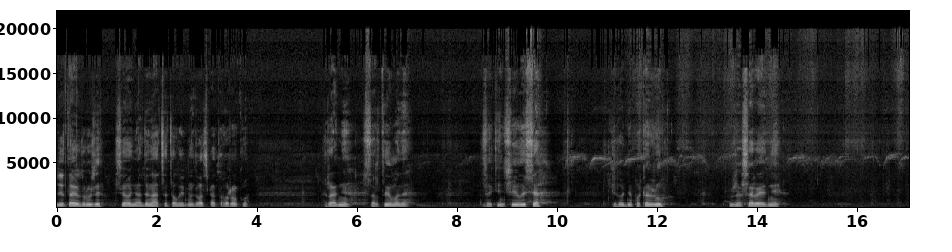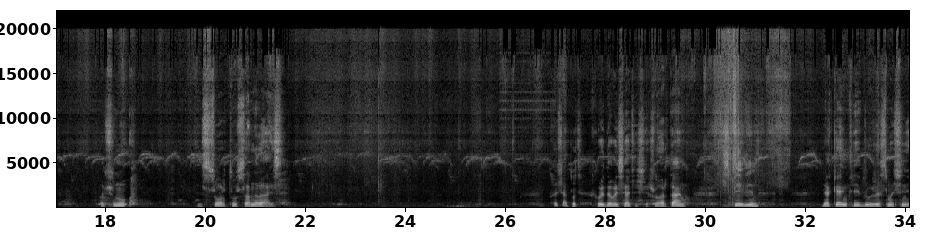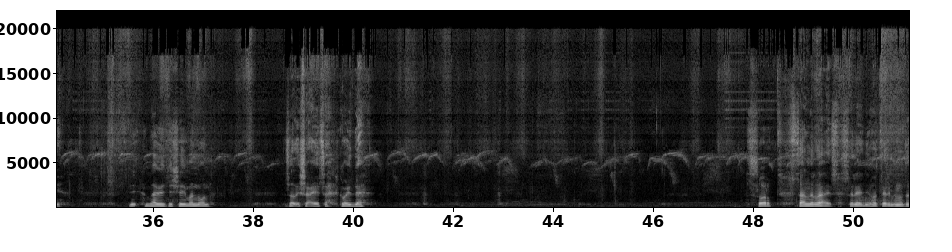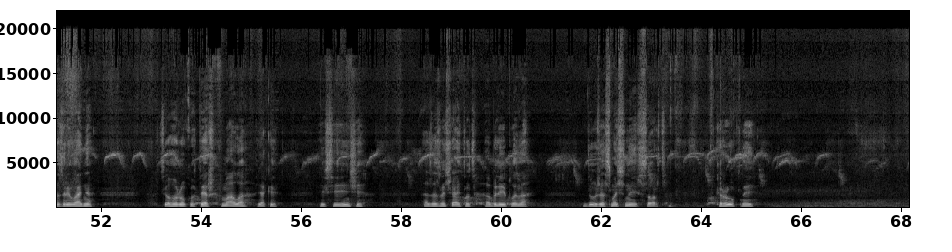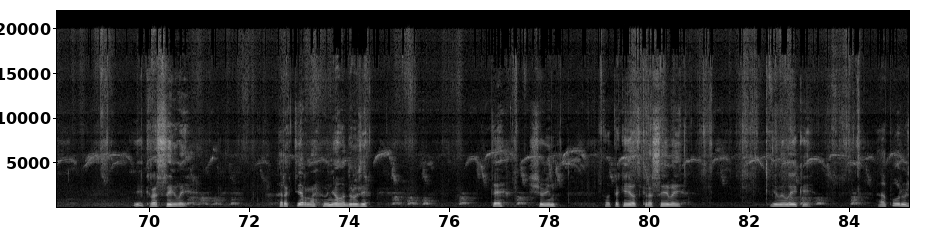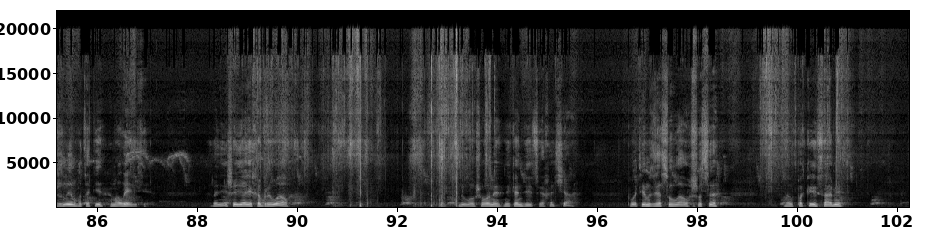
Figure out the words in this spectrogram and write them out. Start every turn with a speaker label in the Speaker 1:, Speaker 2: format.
Speaker 1: Вітаю, друзі! Сьогодні 11 липня 25 року. Ранні сорти в мене закінчилися. Сьогодні покажу вже середні. Почну з сорту Sunrise. Хоча тут висять ще шугартайм, спілін, м'якенькі і дуже смачні. І навіть ще й манон залишається койде. Сорт Sunrise середнього терміну дозрівання. Цього року теж мало, як і, всі інші. А зазвичай тут обліплена. Дуже смачний сорт, крупний і красивий. Характерно в нього, друзі, те, що він от такий от красивий і великий, а поруч з ним отакі маленькі. Раніше я їх обривав. Думав, що вони не кондиція. Хоча потім з'ясував, що це навпаки самі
